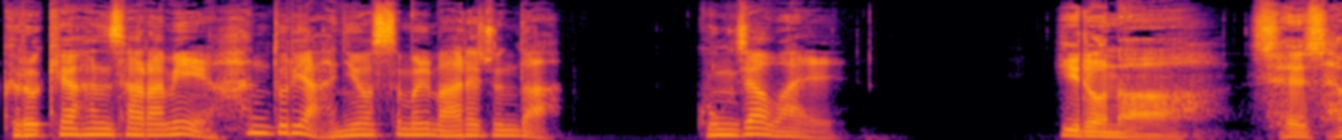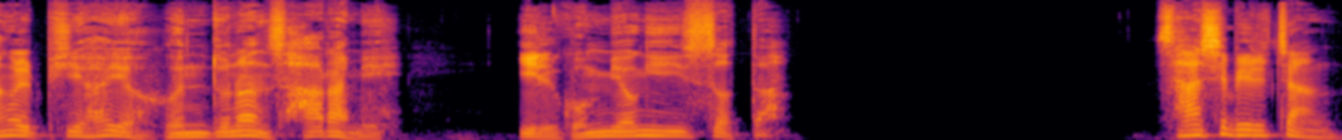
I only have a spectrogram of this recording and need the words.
그렇게 한 사람이 한둘이 아니었음을 말해준다. 공자왈 일어나 세상을 피하여 은둔한 사람이 일곱 명이 있었다. 41장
